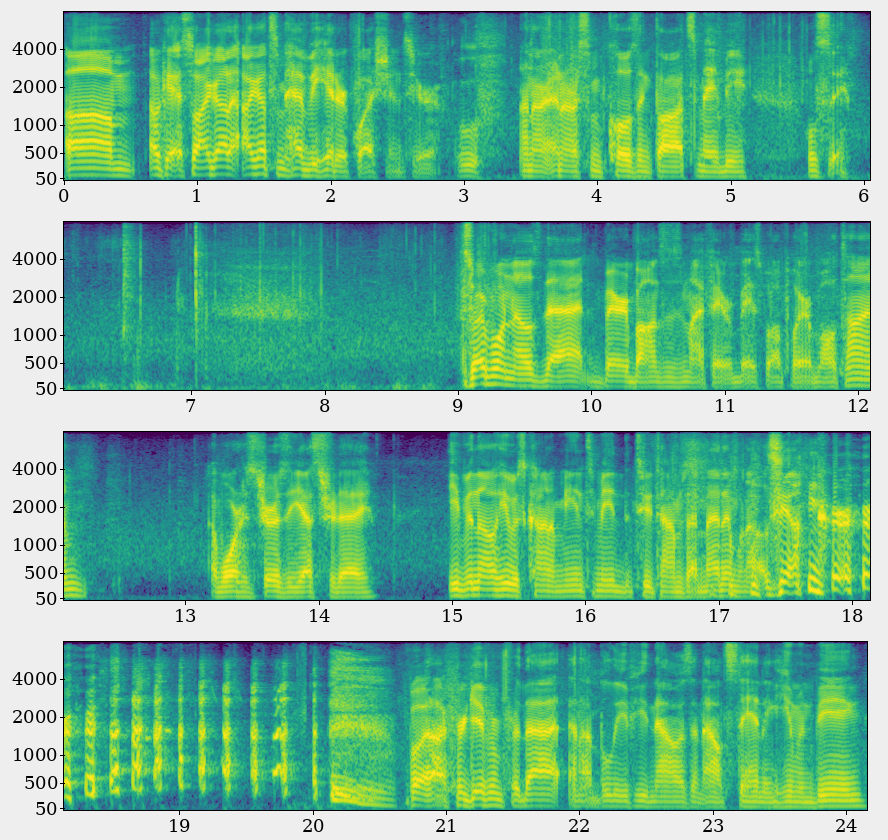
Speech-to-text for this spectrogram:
Um, okay, so I got I got some heavy hitter questions here. Oof. and our and our some closing thoughts maybe we'll see so everyone knows that barry bonds is my favorite baseball player of all time i wore his jersey yesterday even though he was kind of mean to me the two times i met him when i was younger but i forgive him for that and i believe he now is an outstanding human being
